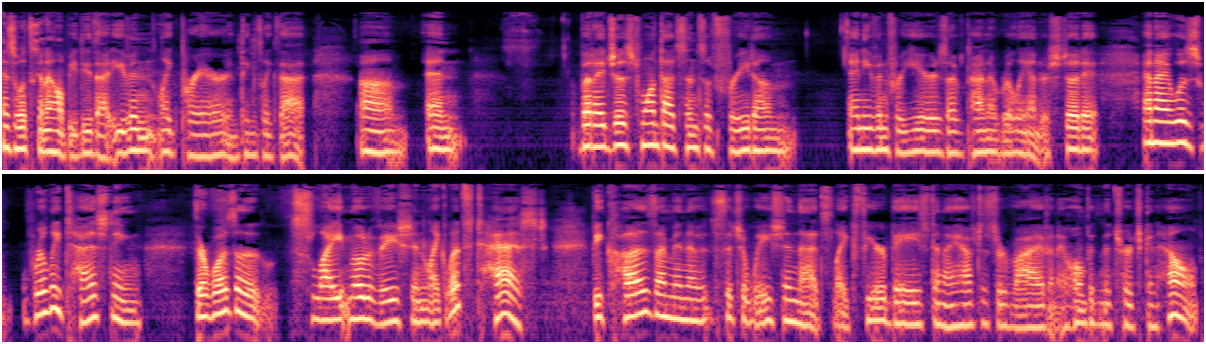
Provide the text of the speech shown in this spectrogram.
is what's going to help you do that. Even like prayer and things like that. Um, and but I just want that sense of freedom. And even for years, I've kind of really understood it. And I was really testing. There was a slight motivation, like, let's test because I'm in a situation that's like fear based and I have to survive and I'm hoping the church can help.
